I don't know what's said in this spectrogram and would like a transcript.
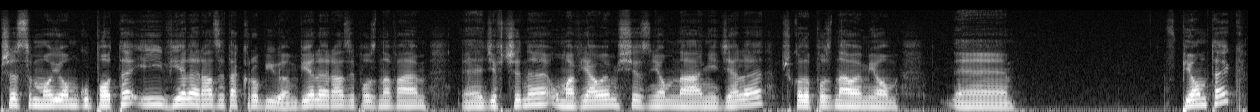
przez moją głupotę i wiele razy tak robiłem, wiele razy poznawałem y, dziewczynę, umawiałem się z nią na niedzielę, przykładowo poznałem ją y, w piątek,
